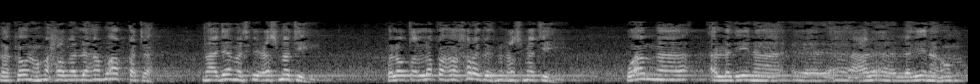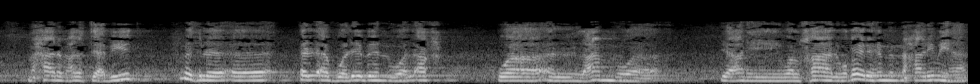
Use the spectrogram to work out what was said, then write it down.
فكونه محرما لها مؤقتة ما دامت في عصمته. فلو طلقها خرجت من عصمته. وأما الذين الذين هم محارم على التعبيد مثل الأب والابن والأخ والعم ويعني والخال وغيرهم من محارمها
